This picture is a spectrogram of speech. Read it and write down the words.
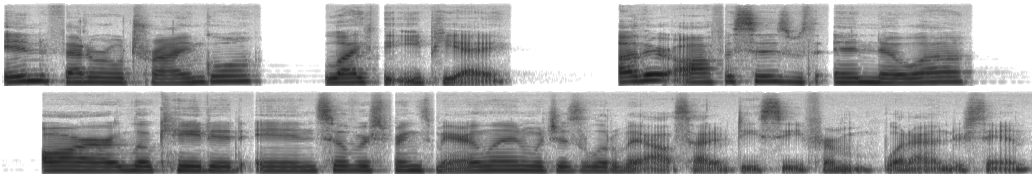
in Federal Triangle, like the EPA. Other offices within NOAA are located in Silver Springs, Maryland, which is a little bit outside of DC from what I understand.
